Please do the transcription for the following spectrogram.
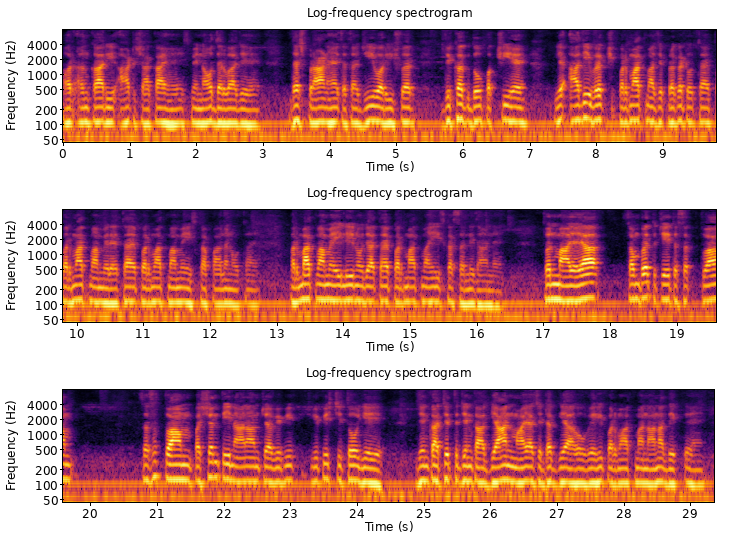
और अहंकार ये आठ शाखाएँ हैं। इसमें नौ दरवाजे हैं। दस प्राण हैं तथा जीव और ईश्वर। द्विखक दो पक्षी हैं। यह आदि वृक्ष परमात्मा से प्रकट होता है, परमात्मा में रहता है, परमात्मा में इसका पालन होता है। परमात्मा में ही लीन हो जाता है, परमात्मा ही इसका सन्निधान है। तन्माया संवृत चेत सत्वाम ससत्वाम पश्यंती नानाम च विपिश्चितो ये। जिनका चित्त, जिनका ज्ञान माया से ढक गया हो, वे ही परमात्मा नाना देखते हैं।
